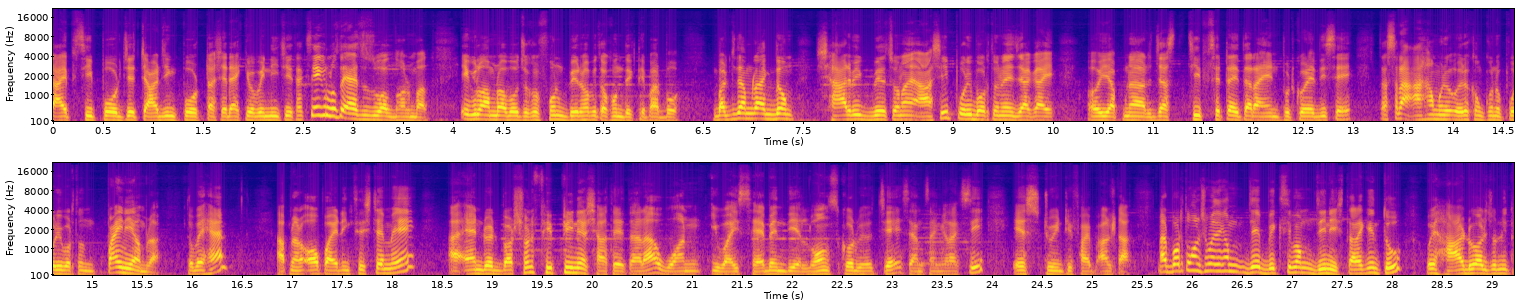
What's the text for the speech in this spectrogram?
টাইপ সি পোর্ট যে চার্জিং পোর্টটা সেটা একইভাবে নিচেই থাকছে, এগুলো তো অ্যাজ ইউজুয়াল নর্মাল এগুলো আমরা যখন ফোন বের হবে তখন দেখতে পারব। বাট যদি আমরা একদম সার্বিক বিবেচনায় আসি, পরিবর্তনের জায়গায় ওই আপনার জাস্ট চিপ চিপসেটটাই তারা ইনপুট করে দিছে, তাছাড়া আহামরি ওইরকম কোনো পরিবর্তন পাইনি আমরা। তবে হ্যাঁ আপনার অপারেটিং সিস্টেমে অ্যান্ড্রয়েড ভার্সন ফিফটিনের সাথে তারা ওয়ান ইউআই সেভেন দিয়ে লঞ্চ করবে হচ্ছে Samsung Galaxy S twenty five ultra আর বর্তমান সময় দেখলাম যে ম্যাক্সিমাম জিনিস, তারা কিন্তু ওই হার্ডওয়্যার জনিত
